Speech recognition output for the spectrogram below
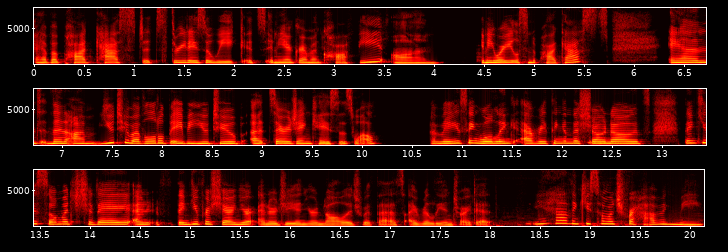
I have a podcast. It's three days a week. It's Enneagram and Coffee on anywhere you listen to podcasts. And then um, YouTube, I have a little baby YouTube at Sarajane Case as well. Amazing. We'll link everything in the show notes. Thank you so much today. And thank you for sharing your energy and your knowledge with us. I really enjoyed it. Yeah, thank you so much for having me.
